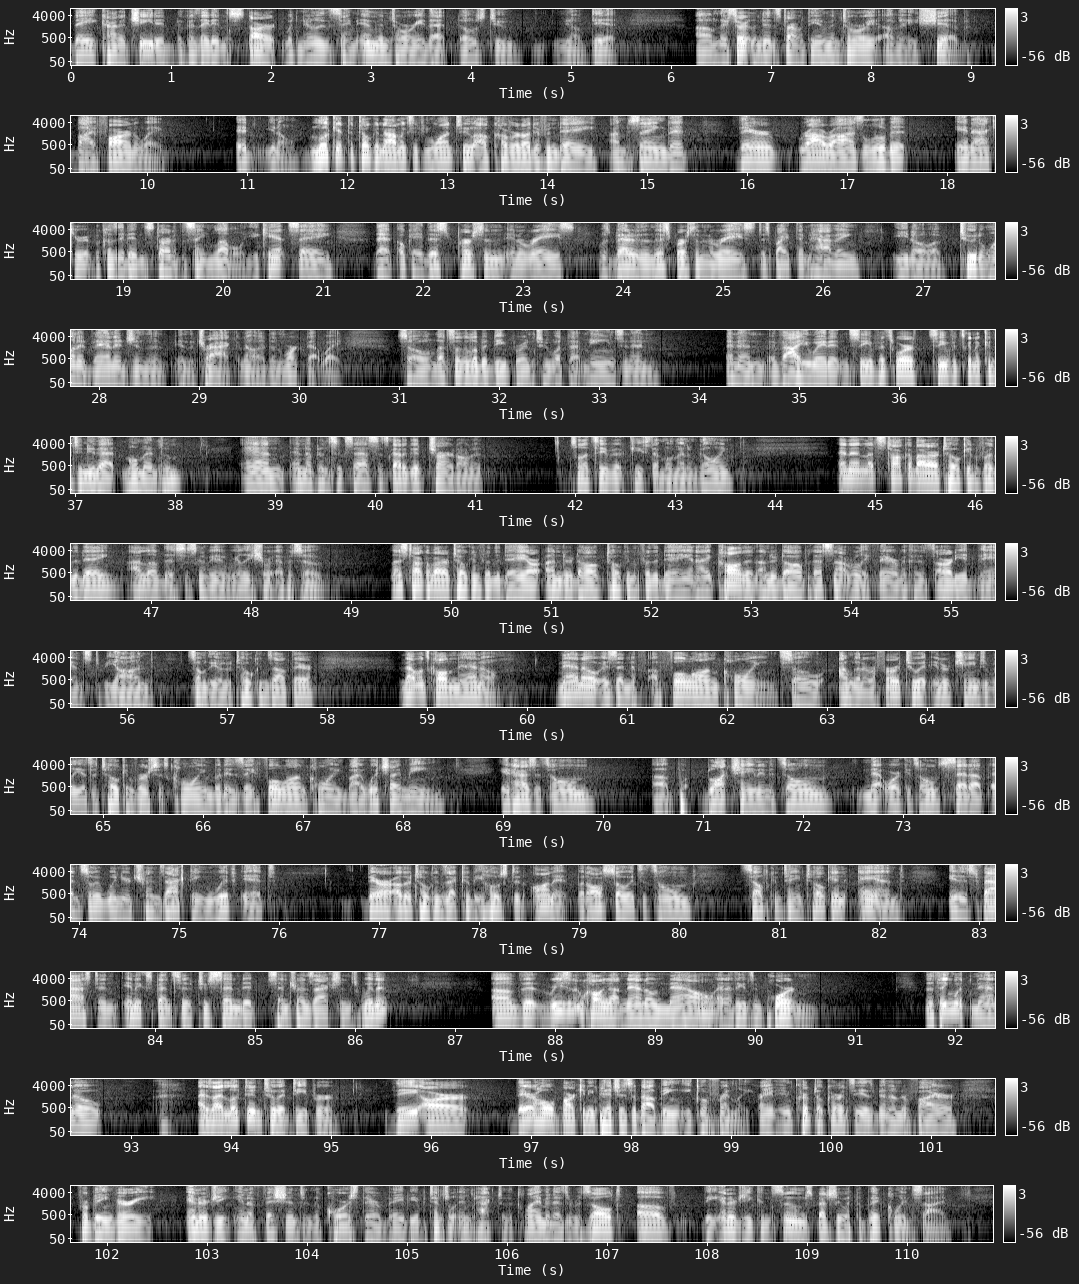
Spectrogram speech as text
they kind of cheated because they didn't start with nearly the same inventory that those two you know did. Um, they certainly didn't start with the inventory of a SHIB by far and away. It you know look at the tokenomics if you want to. I'll cover it on a different day. I'm saying that their rah rah is a little bit inaccurate because they didn't start at the same level. You can't say that okay, this person in a race was better than this person in a race, despite them having you know a two to one advantage in the in the track. No, it doesn't work that way. So let's look a little bit deeper into what that means, and then and then evaluate it and see if it's worth, see if it's going to continue that momentum and end up in success. It's got a good chart on it. So let's see if it keeps that momentum going. And then let's talk about our token for the day. I love this. It's going to be a really short episode. Let's talk about our token for the day, our underdog token for the day. And I call it an underdog, but that's not really fair because it's already advanced beyond some of the other tokens out there. And that one's called Nano. Nano is an, a full on coin. So I'm going to refer to it interchangeably as a token versus coin, but it is a full on coin, by which I mean it has its own uh, p- blockchain and its own network, its own setup. And so when you're transacting with it, there are other tokens that could be hosted on it, but also it's its own self contained token and it is fast and inexpensive to send it, send transactions with it. Um, the reason I'm calling out Nano now, and I think it's important, the thing with Nano, as I looked into it deeper, they are their whole marketing pitch is about being eco-friendly, right? And cryptocurrency has been under fire for being very energy inefficient, and of course, there may be a potential impact to the climate as a result of the energy consumed, especially with the Bitcoin side.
